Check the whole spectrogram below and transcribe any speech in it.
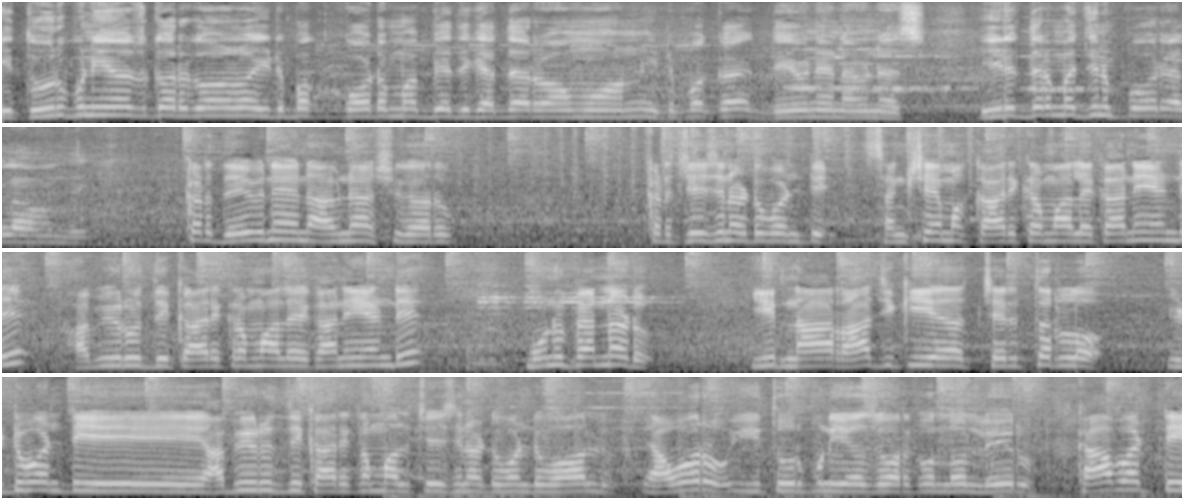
ఈ తూర్పు నియోజకవర్గంలో ఇటుపక్క కూటమి అభ్యర్థి గద్దా రామ్మోహన్ ఇటుపక్క దేవినేని అవినాష్. వీరిద్దరి మధ్యన పోరు ఎలా ఉంది? ఇక్కడ దేవినేని అవినాష్ గారు ఇక్కడ చేసినటువంటి సంక్షేమ కార్యక్రమాలే కానివ్వండి అభివృద్ధి కార్యక్రమాలే కానివ్వండి మునుపెన్నడు. ఈ నా రాజకీయ చరిత్రలో ఇటువంటి అభివృద్ధి కార్యక్రమాలు చేసినటువంటి వాళ్ళు ఎవరు ఈ తూర్పు నియోజకవర్గంలో లేరు. కాబట్టి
